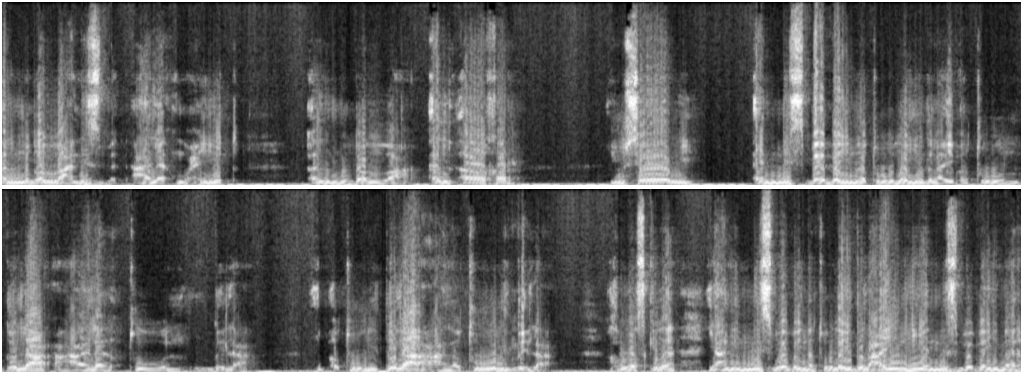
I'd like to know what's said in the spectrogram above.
المضلع نسبة على محيط المضلع. الآخر يساوي النسبة بين طولي ضلع. يبقى طول ضلع على طول ضلع. يبقى طول ضلع على طول ضلع. خلاص كده؟ يعني النسبة بين طولي ضلعين هي النسبة بين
